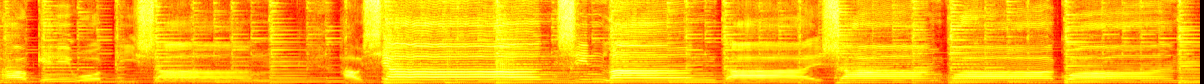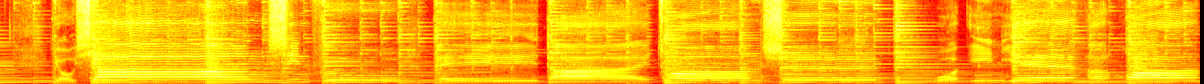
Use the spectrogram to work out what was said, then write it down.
袍给我披上，好像新郎戴上花冠。又像幸福佩戴装饰，我因耶和华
